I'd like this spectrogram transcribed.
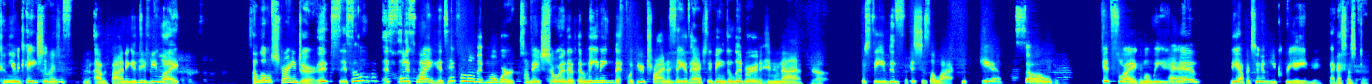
communication is I'm finding it to be like a little stranger. It's it's a little it's, it's like it takes a little bit more work to make sure that the meaning that what you're trying to say is actually being delivered and not perceived as it's just a lot. Yeah. So it's like when we have the opportunity to create, like I said,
